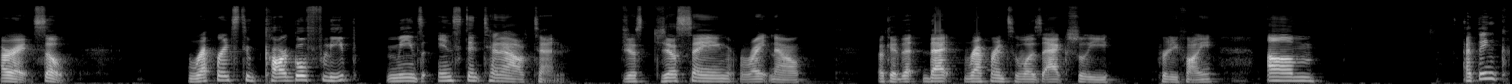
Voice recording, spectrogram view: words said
All right, so reference to cargo fleep means instant 10 out of 10. Just just saying right now. Okay, that that reference was actually pretty funny. Um I think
